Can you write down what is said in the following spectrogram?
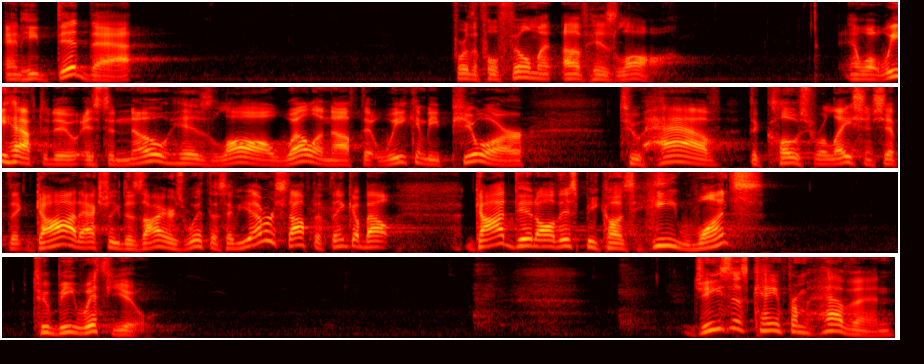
And He did that for the fulfillment of His law. And what we have to do is to know His law well enough that we can be pure to have the close relationship that God actually desires with us. Have you ever stopped to think about God did all this because He wants to be with you? Jesus came from heaven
